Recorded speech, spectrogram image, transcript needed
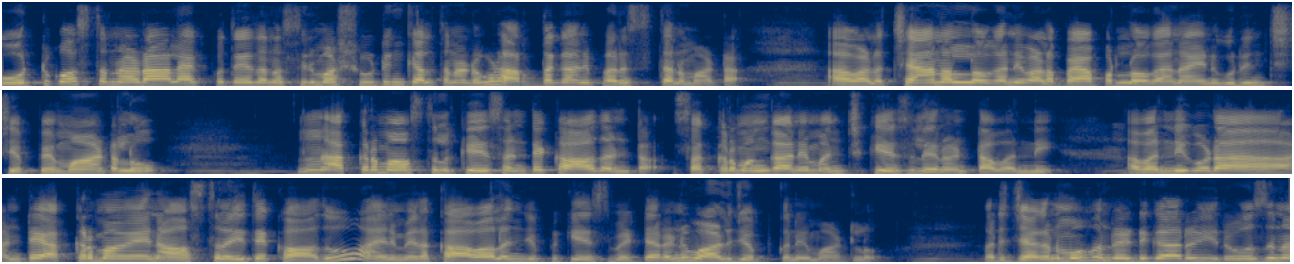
కోర్టుకు వస్తున్నాడా? లేకపోతే ఏదైనా సినిమా షూటింగ్కి వెళ్తున్నాడా కూడా అర్థం కాని పరిస్థితి అనమాట వాళ్ళ ఛానల్లో కానీ వాళ్ళ పేపర్లో కానీ ఆయన గురించి చెప్పే మాటలు అక్రమాస్తుల కేసు అంటే కాదంట. సక్రమంగానే మంచి కేసులేనంట అవన్నీ. అవన్నీ కూడా అంటే అక్రమమైన ఆస్తులు అయితే కాదు ఆయన మీద కావాలని చెప్పి కేసు పెట్టారని వాళ్ళు చెప్పుకునే మాటలు. మరి జగన్మోహన్ రెడ్డి గారు ఈ రోజున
